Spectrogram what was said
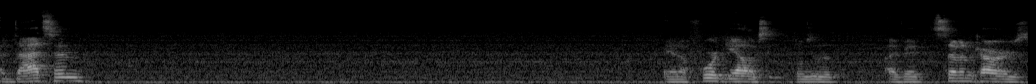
A Datsun. And a Ford Galaxie. Those are the. I've had seven cars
